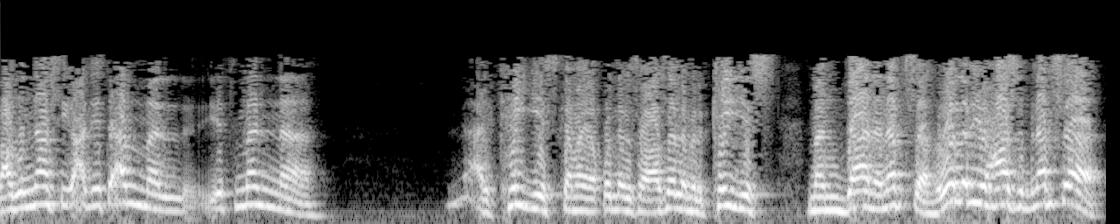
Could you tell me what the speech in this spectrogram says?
بعض الناس قاعد يتأمل يتمنى الكيس كما يقول النبي صلى الله عليه وسلم الكيس من دان نفسه هو الذي يحاسب نفسه.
